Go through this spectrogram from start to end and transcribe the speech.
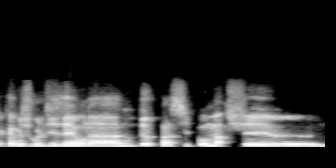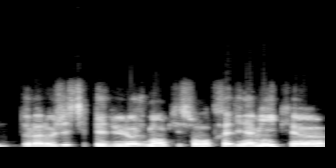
Comme je vous le disais, on a nos deux principaux marchés euh, de la logistique et du logement qui sont très dynamiques. Euh,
